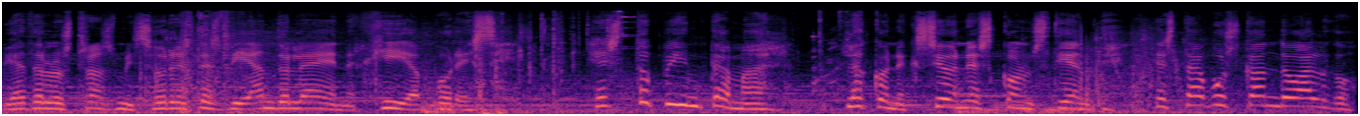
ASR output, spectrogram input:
Los transmisores desviando la energía por ese. Esto pinta mal. La conexión es consciente. Está buscando algo.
